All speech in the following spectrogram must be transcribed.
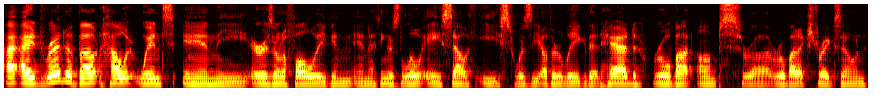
I'd read about how it went in the Arizona Fall League, and, and I think it was Low A Southeast was the other league that had robot umps, or, uh, robotic strike zone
